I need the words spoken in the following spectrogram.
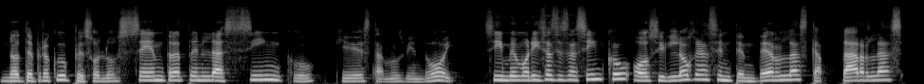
no te preocupes, solo céntrate en las cinco que estamos viendo hoy. Si memorizas esas cinco o si logras entenderlas, captarlas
